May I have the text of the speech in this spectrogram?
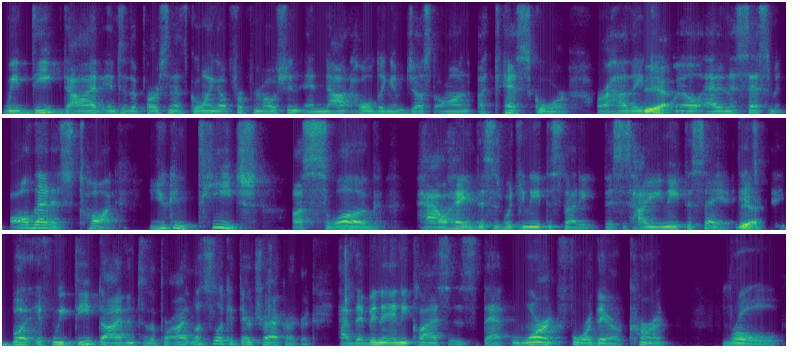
we deep dive into the person that's going up for promotion and not holding him just on a test score or how they do well at an assessment. All that is taught. You can teach a slug how hey this is what you need to study. This is how you need to say it. Yeah. but if we deep dive into the all right let's look at their track record. Have they been to any classes that weren't for their current role?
